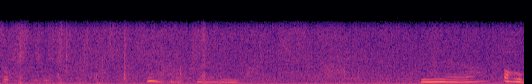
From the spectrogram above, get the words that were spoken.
so pretty. Isn't that pretty? Yeah. Oh.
